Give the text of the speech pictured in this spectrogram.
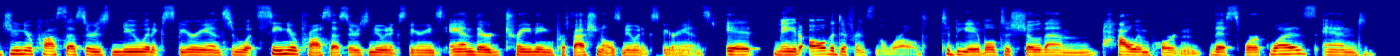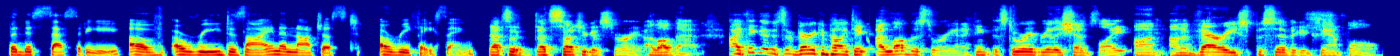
junior processors knew and experienced and what senior processors knew and experienced and their training professionals knew and experienced it made all the difference in the world to be able to show them how important this work was and the necessity of a redesign and not just a refacing. That's a that's such a good story. I love that. I think that it's a very compelling take. I love the story and I think the story really sheds light on on a very specific example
